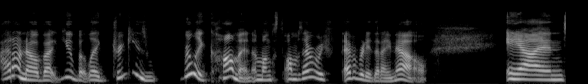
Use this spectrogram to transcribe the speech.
i don't know about you but like drinking is really common amongst almost every, everybody that i know and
